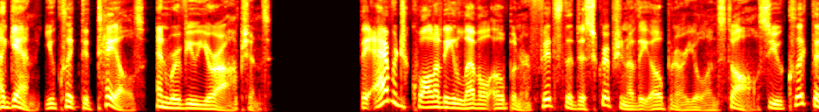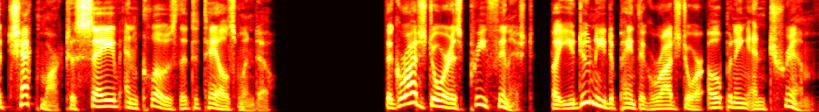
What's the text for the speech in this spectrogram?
Again, you click Details and review your options. The average quality level opener fits the description of the opener you'll install, so you click the check mark to save and close the Details window. The garage door is pre-finished, but you do need to paint the garage door opening and trim.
